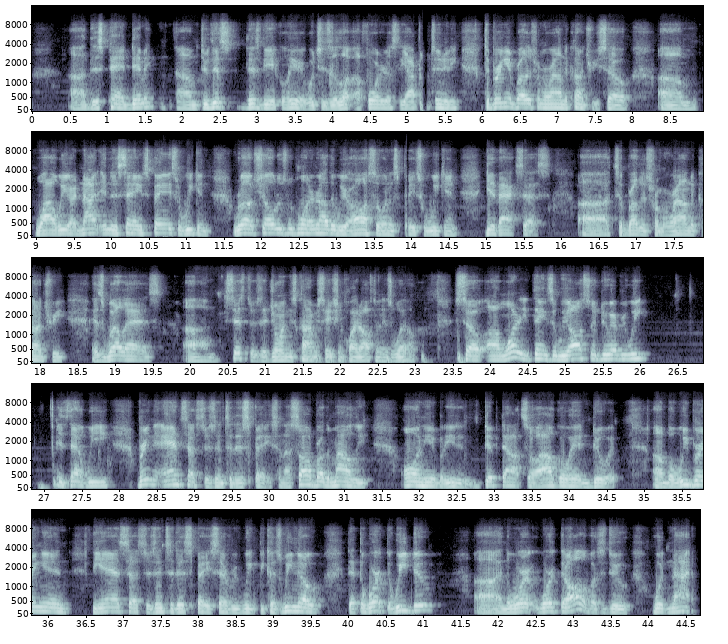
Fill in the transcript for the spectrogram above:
uh, this pandemic um, through this this vehicle here, which has afforded us the opportunity to bring in brothers from around the country. So um, while we are not in the same space where we can rub shoulders with one another, we are also in a space where we can give access uh, to brothers from around the country, as well as um, sisters that join this conversation quite often as well. So, um, one of the things that we also do every week is that we bring the ancestors into this space. And I saw Brother Mawuli on here, but he dipped out, so I'll go ahead and do it. Um, but we bring in the ancestors into this space every week because we know that the work that we do uh, and the work work that all of us do would not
